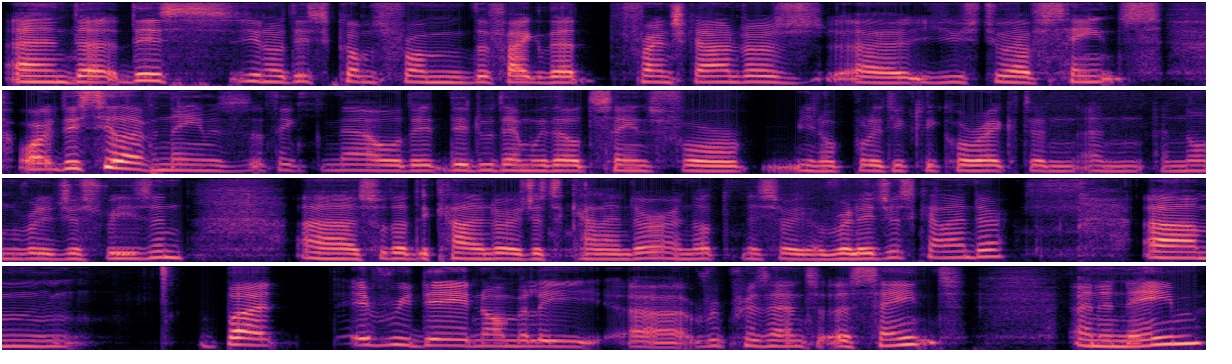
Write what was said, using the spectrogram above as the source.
And uh, this, you know, this comes from the fact that French calendars uh, used to have saints, or they still have names. I think now they, they do them without saints for, you know, politically correct and, and, and non religious reason, uh, so that the calendar is just a calendar and not necessarily a religious calendar. Um, but every day normally uh, represents a saint and a name.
